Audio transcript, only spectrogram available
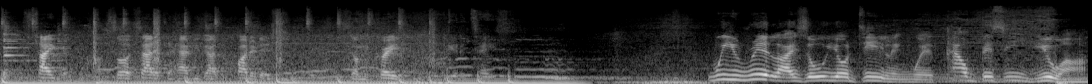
It's Tiger. I'm so excited to have you guys a part of this. It's gonna be crazy. We realize all you're dealing with, how busy you are.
